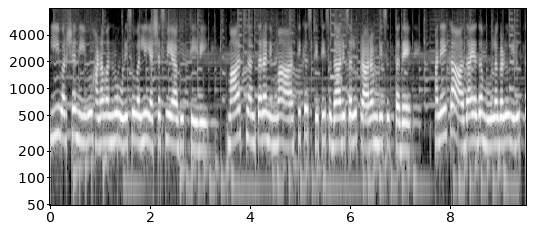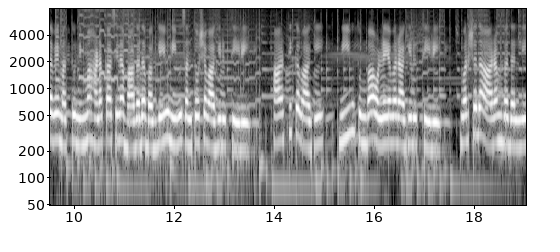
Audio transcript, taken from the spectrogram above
ಈ ವರ್ಷ ನೀವು ಹಣವನ್ನು ಉಳಿಸುವಲ್ಲಿ ಯಶಸ್ವಿಯಾಗುತ್ತೀರಿ. ಮಾರ್ಚ್ ನಂತರ ನಿಮ್ಮ ಆರ್ಥಿಕ ಸ್ಥಿತಿ ಸುಧಾರಿಸಲು ಪ್ರಾರಂಭಿಸುತ್ತದೆ. ಅನೇಕ ಆದಾಯದ ಮೂಲಗಳು ಇರುತ್ತವೆ ಮತ್ತು ನಿಮ್ಮ ಹಣಕಾಸಿನ ಭಾಗದ ಬಗ್ಗೆಯೂ ನೀವು ಸಂತೋಷವಾಗಿರುತ್ತೀರಿ. ಆರ್ಥಿಕವಾಗಿ ನೀವು ತುಂಬಾ ಒಳ್ಳೆಯವರಾಗಿರುತ್ತೀರಿ. ವರ್ಷದ ಆರಂಭದಲ್ಲಿ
